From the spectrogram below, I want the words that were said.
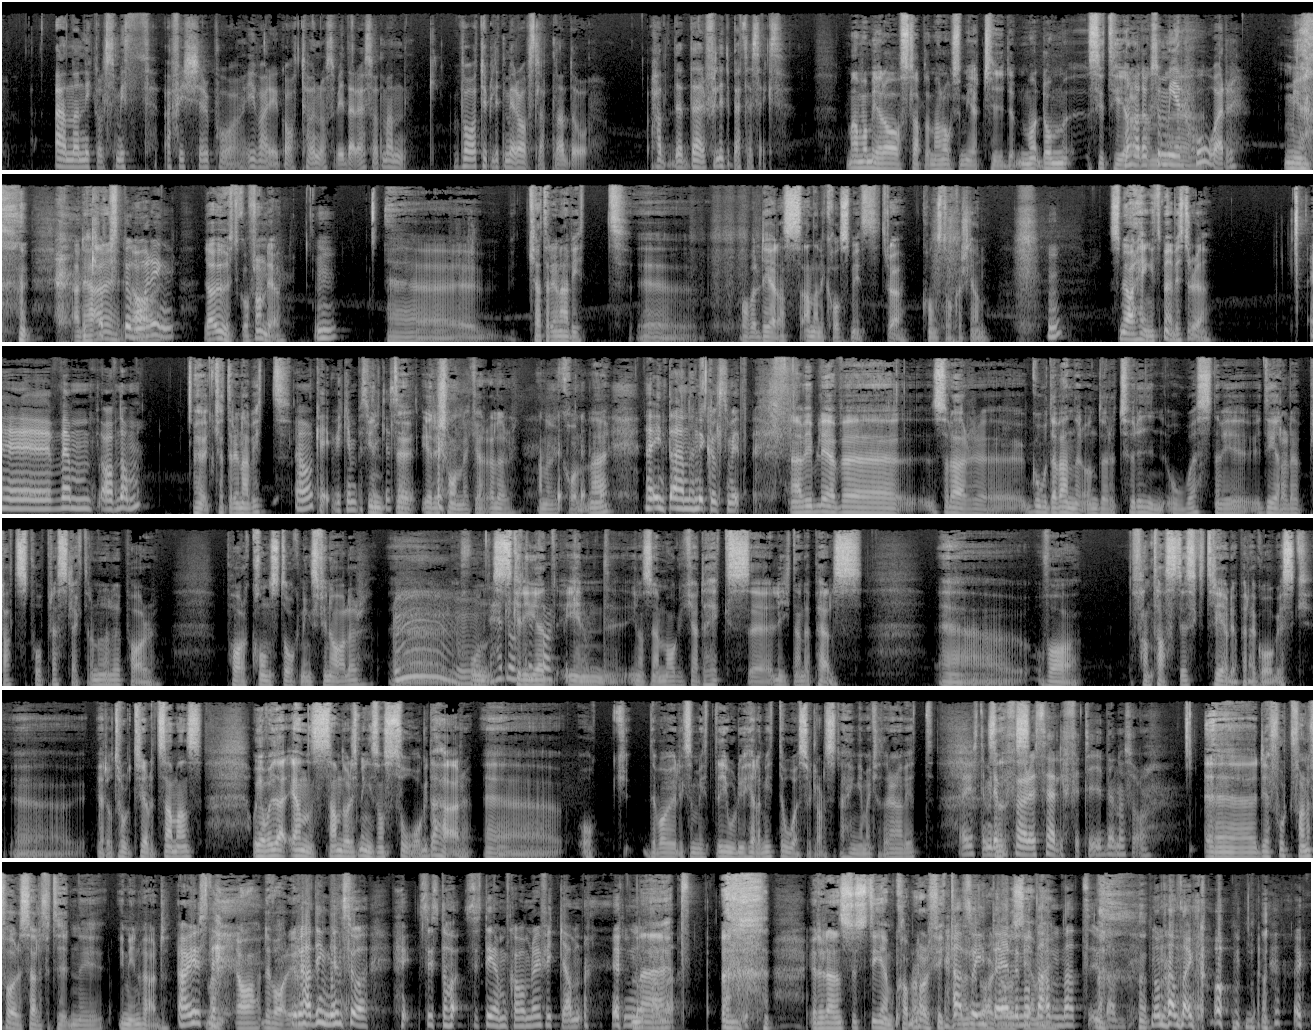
Anna Nicole Smith-affischer på i varje gathörn och så vidare. Så att man var typ lite mer avslappnad och hade därför lite bättre sex. Man var mer avslappnad, man hade också mer tid. De citerar Man hade också en, mer eh, hår, Mer, ja, det här, kroppsbehåring. Ja, jag utgår från det. Mm. Eh, Katarina Witt eh, var väl deras Anna Nicole Smith, tror jag, konståkerskan. Mm. Som jag har hängt med, visste du det? Eh, vem av dem? Eh, Katarina Witt, Ja, okej, vilken besvikelse. inte Erich Honecker eller Anna Nicole. Nej, Nej, inte Anna Nicole Smith. Nej vi blev eh, sådär eh, goda vänner under Turin-OS när vi delade plats på pressläktaren under ett par, par konståkningsfinaler. Mm, hon skred in i någon sån här Magica de Hex eh, liknande päls och var fantastiskt trevlig och pedagogisk. Eh, vi hade otroligt trevligt tillsammans. Och jag var där ensam, det var liksom ingen som såg det här. Eh, och det var ju liksom mitt, det gjorde ju hela mitt OS såklart, att sitta och hänga med Katarina Witt. Ja, just det, men det var Så- före selfie-tiden och så. Eh, det är fortfarande före selfie-tiden i, i min värld. Ja, just det. Men ja, det var det Du hade ingen så systemkamera i fickan? Eller något Nej. annat? är det där en systemkamera du har i fickan? Alltså inte eller något mig? annat, utan någon annan kamera.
